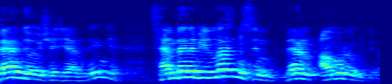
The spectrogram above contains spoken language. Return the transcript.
Ben dövüşeceğim deyince sen beni bilmez misin? Ben Amr'ım diyor.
